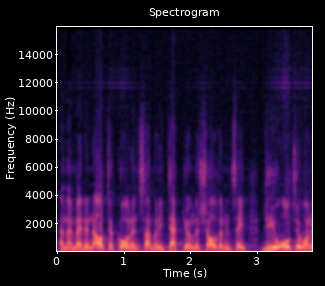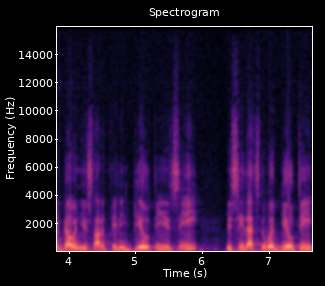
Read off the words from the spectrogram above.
and they made an altar call and somebody tapped you on the shoulder and said, Do you also want to go? And you started feeling guilty, you see? You see, that's the word guilty.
